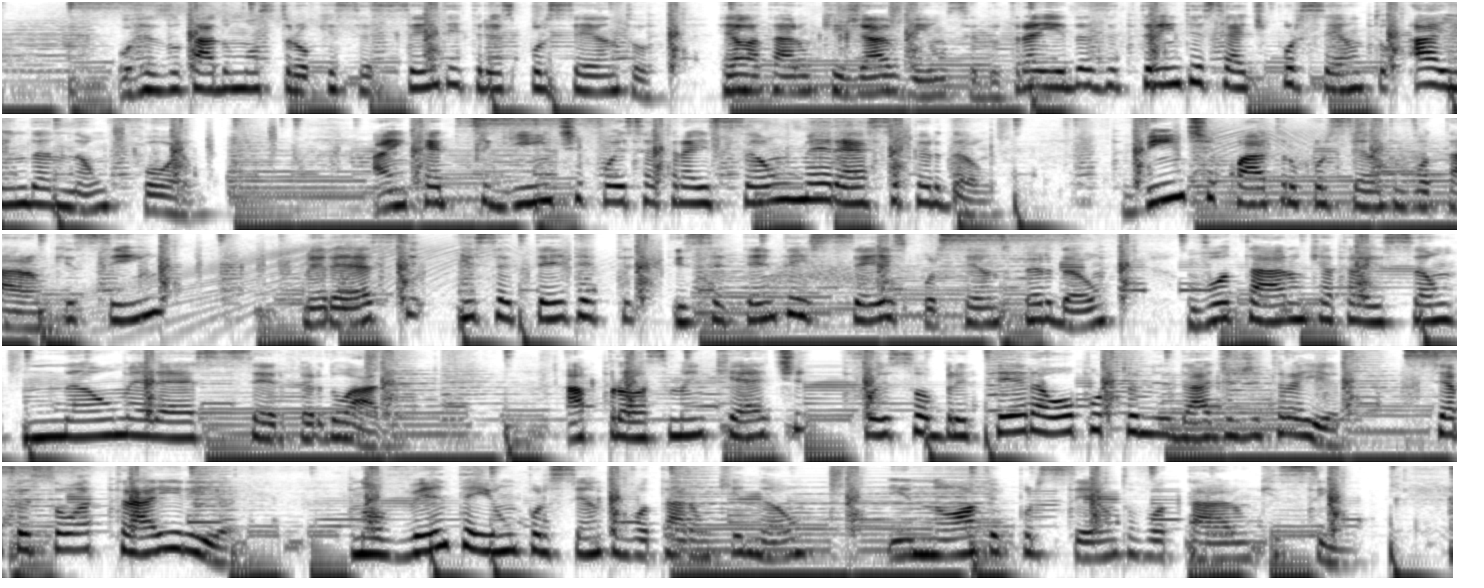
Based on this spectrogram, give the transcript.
O resultado mostrou que 63% relataram que já haviam sido traídas e 37% ainda não foram. A enquete seguinte foi se a traição merece perdão. 24% votaram que sim, merece, e, 70, e 76% perdão, votaram que a traição não merece ser perdoada. A próxima enquete foi sobre ter a oportunidade de trair, se a pessoa trairia. 91% votaram que não e 9% votaram que sim.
